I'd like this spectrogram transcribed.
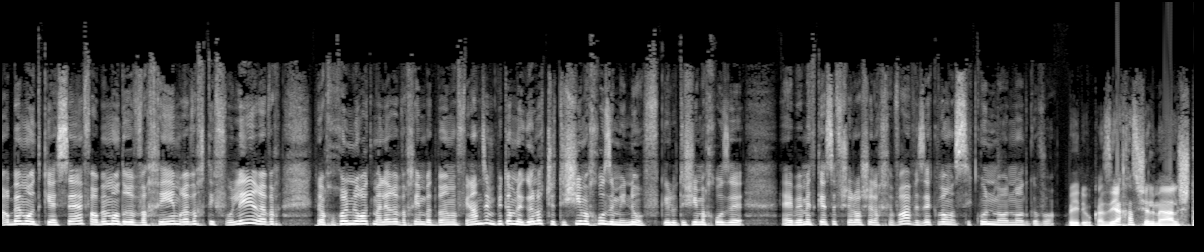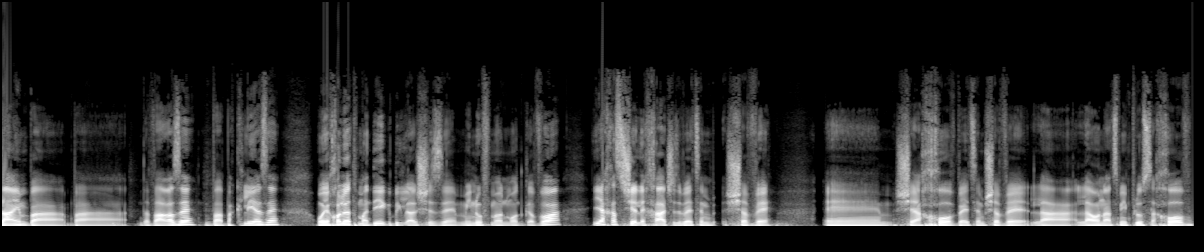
הרבה מאוד כסף, הרבה מאוד רווחים, רווח תפעולי, רווח... אנחנו יכולים לראות מלא רווחים בדברים הפיננסיים, ופתאום לגלות ש-90% זה מינוף, כאילו 90% זה אה, באמת כסף שלו של החברה, וזה כבר סיכון מאוד מאוד גבוה. בדיוק. אז יחס של מעל שתיים ב- בדבר הזה, בכלי הזה, הוא יכול להיות מדאיג בגלל שזה מינוף מאוד מאוד גבוה. יחס של אחד, שזה בעצם שווה, שהחוב בעצם שווה להון העצמי פלוס החוב,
